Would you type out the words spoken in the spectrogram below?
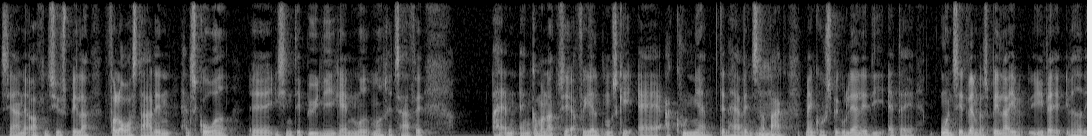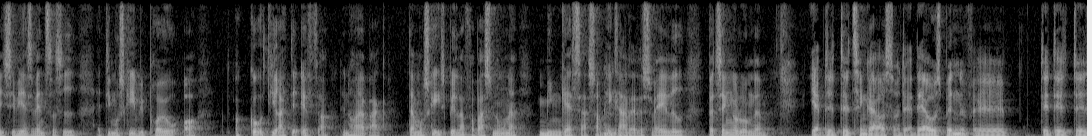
stjerneoffensiv spiller, får lov at starte ind. Han scorede øh, i sin debut i ligaen mod, mod Getafe. Han, han kommer nok til at få hjælp måske af Acuna, den her venstre bak. Mm. Man kunne spekulere lidt i, at uh, uanset hvem der spiller i, i, hvad, hvad hedder det, i Sevillas venstre side, at de måske vil prøve at, at gå direkte efter den højre bak, der måske spiller for Barcelona, Mingasa, som mm. helt klart er det svage led. Hvad tænker du om dem? Ja, det, det tænker jeg også, og det, det er jo spændende. Øh, det, det, det er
